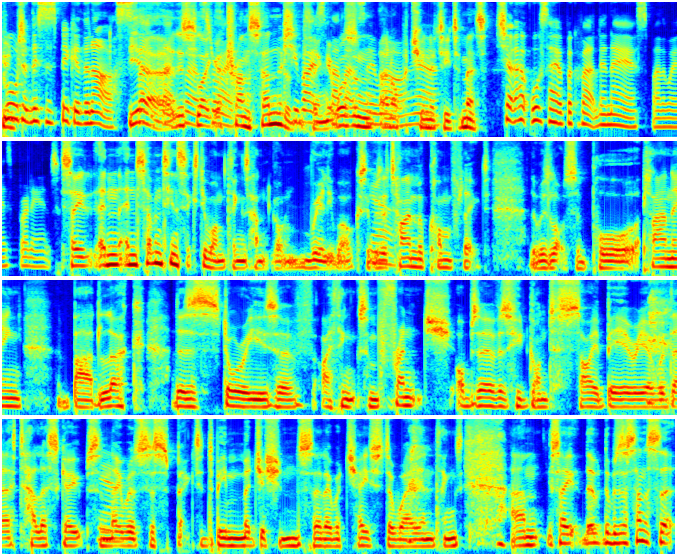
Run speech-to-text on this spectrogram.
important. This is bigger than us. Yeah, that- it's like right. a transcendent thing. It wasn't so an opportunity yeah. to miss. She also her book about Linnaeus, by the way, is brilliant. So in, in 1761, things hadn't gone really well because it was a time of conflict. There was lots of poor planning, bad luck. There's stories of, I think, some French observers who'd gone to Siberia with their telescopes and Yeah. they were suspected to be magicians, so they were chased away and things. Um, so there, there was a sense that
